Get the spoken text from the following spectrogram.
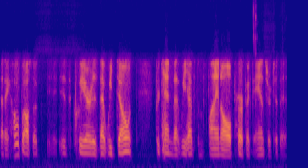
that I hope also is clear is that we don't pretend that we have some final perfect answer to this.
